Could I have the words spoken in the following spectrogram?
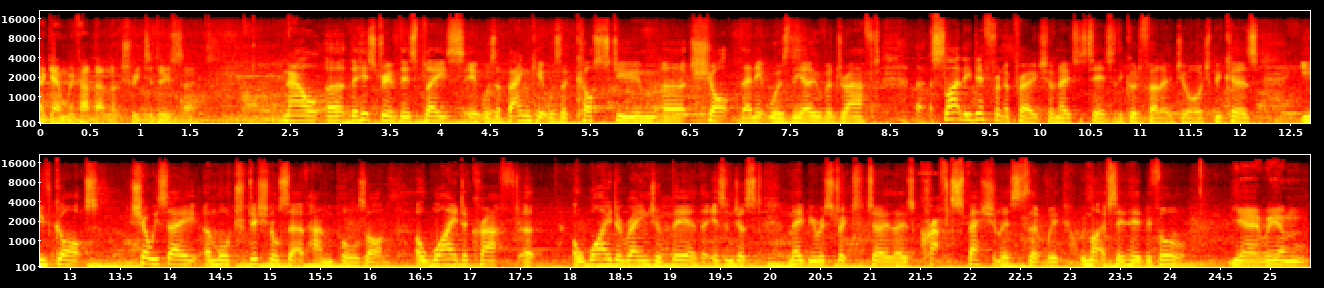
again, we've had that luxury to do so. Now, uh, the history of this place it was a bank, it was a costume uh, shop, then it was the overdraft. A slightly different approach I've noticed here to the Goodfellow George because you've got, shall we say, a more traditional set of hand pulls on, a wider craft. Uh, a wider range of beer that isn't just maybe restricted to those craft specialists that we, we might have seen here before. Yeah, we um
